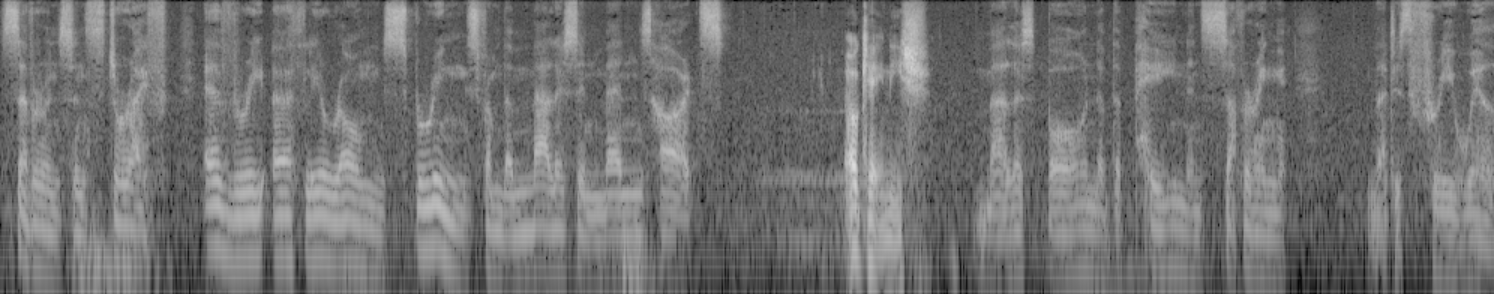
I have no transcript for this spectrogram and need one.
severance and strife, every earthly wrong springs from the malice in men's hearts. Okay, niche. Malice born of the pain and suffering that is free will.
